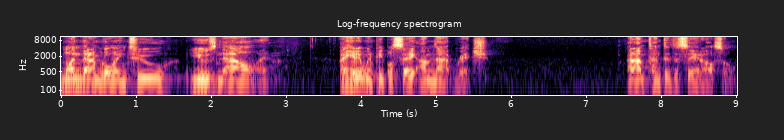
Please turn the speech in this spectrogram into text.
One that I'm going to use now, I, hate it when people say, I'm not rich. And I'm tempted to say it also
